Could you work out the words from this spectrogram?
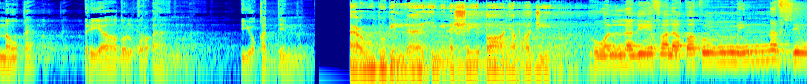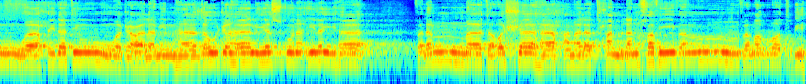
موقع رياض القرآن يقدم. أعوذ بالله من الشيطان الرجيم. هو الذي خلقكم من نفس واحدة وجعل منها زوجها ليسكن إليها. فلما تغشاها حملت حملا خفيفا فمرت به.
